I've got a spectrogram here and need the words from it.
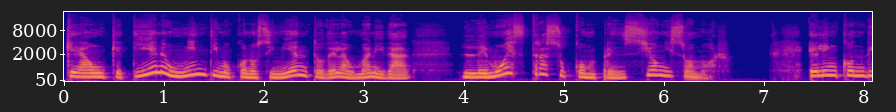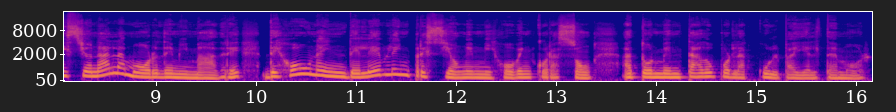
que aunque tiene un íntimo conocimiento de la humanidad, le muestra su comprensión y su amor. El incondicional amor de mi madre dejó una indeleble impresión en mi joven corazón, atormentado por la culpa y el temor.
